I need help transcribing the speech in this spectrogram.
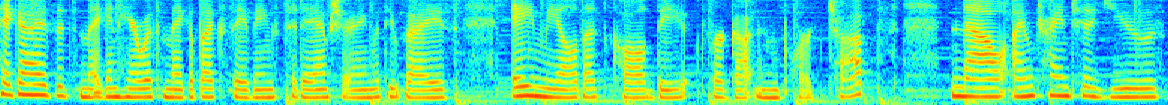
Hey guys, it's Megan here with Megabuck Savings. Today I'm sharing with you guys a meal that's called the Forgotten Pork Chops. Now I'm trying to use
